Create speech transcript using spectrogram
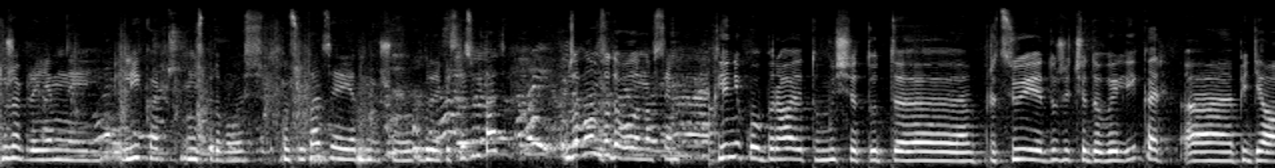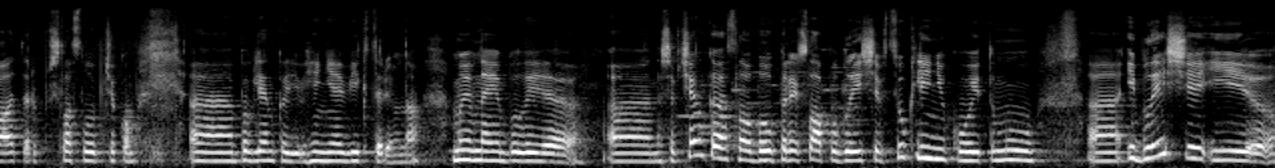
Дуже приємний лікар. Мені сподобалась консультація. Я думаю, що буде якийсь результат. Загалом задоволена всім. Клініку обираю, тому що тут е, працює дуже чудовий лікар, е, педіатр, прийшла з хлопчиком е, Павленко Євгенія Вікторівна. Ми в неї були е, на Шевченка, слава Богу, перейшла поближче в цю клініку, і тому е, і ближче, і е,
